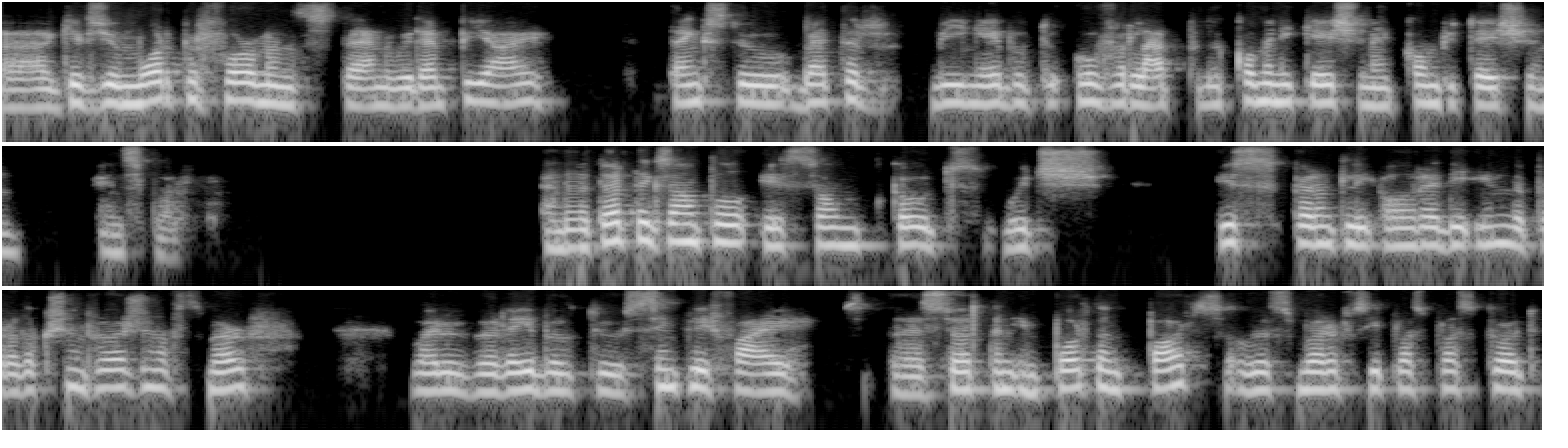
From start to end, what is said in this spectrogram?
uh, gives you more performance than with MPI, thanks to better being able to overlap the communication and computation in SMURFF. And the third example is some code which is currently already in the production version of SMURFF, where we were able to simplify uh, certain important parts of the SMURFF C++ code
